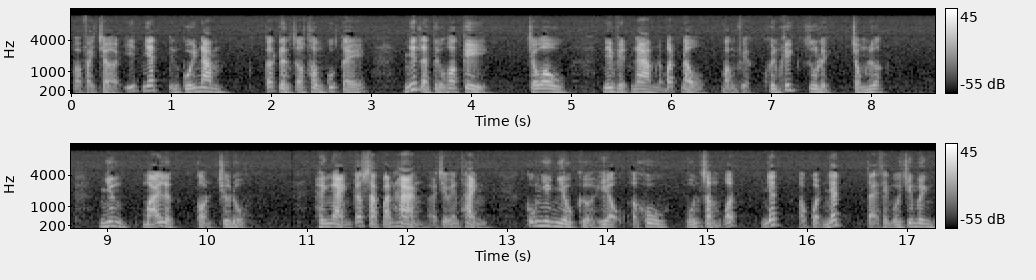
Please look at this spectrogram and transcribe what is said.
và phải chờ ít nhất đến cuối năm các đường giao thông quốc tế, nhất là từ Hoa Kỳ, châu Âu, nên Việt Nam đã bắt đầu bằng việc khuyến khích du lịch trong nước. Nhưng mãi lực còn chưa đủ. Hình ảnh các sạp bán hàng ở chợ Bến Thành cũng như nhiều cửa hiệu ở khu vốn sầm uất nhất ở quận nhất tại thành phố Hồ Chí Minh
